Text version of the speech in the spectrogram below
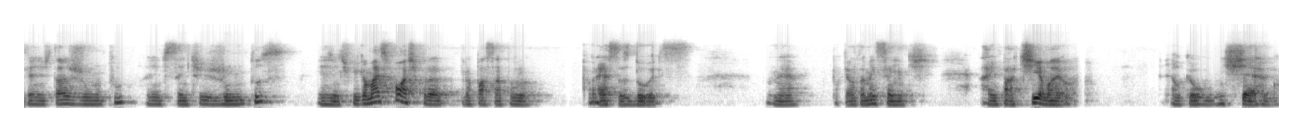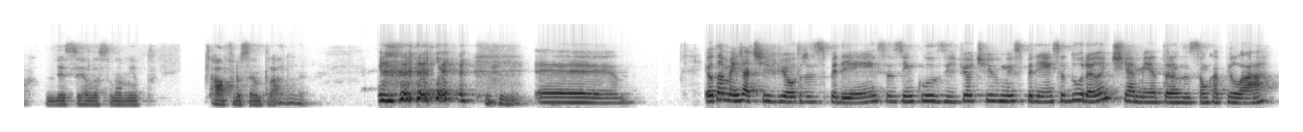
que a gente está junto, a gente sente juntos e a gente fica mais forte para passar por, por essas dores né? Porque ela também sente. A empatia maior é o que eu enxergo desse relacionamento afrocentrado, né? é... Eu também já tive outras experiências, inclusive eu tive uma experiência durante a minha transição capilar,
